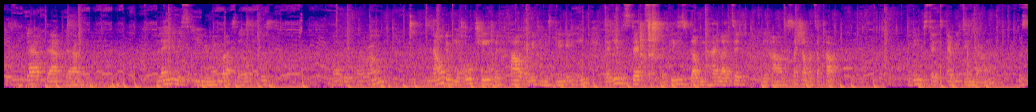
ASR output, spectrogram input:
just dab dab dab. Blending is key remember? So just dab it around. Now that we are okay with how everything is blended in we're going to set the places that we highlighted with our Sacha Buttercup. We're going to set everything down this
